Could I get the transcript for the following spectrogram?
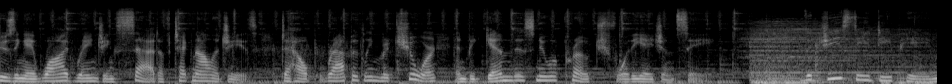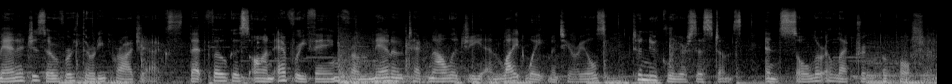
choosing a wide ranging set of technologies to help rapidly mature and begin this new approach for the agency. The GCDP manages over 30 projects that focus on everything from nanotechnology and lightweight materials to nuclear systems and solar electric propulsion.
